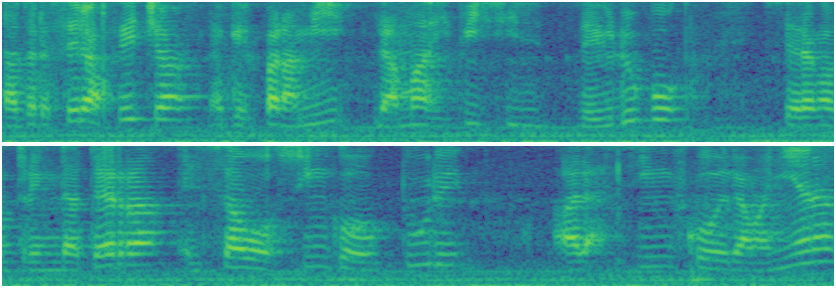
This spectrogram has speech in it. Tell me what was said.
La tercera fecha, la que es para mí la más difícil del grupo, será contra Inglaterra el sábado 5 de octubre a las 5 de la mañana.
